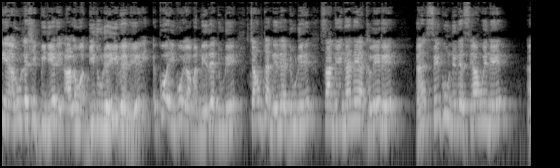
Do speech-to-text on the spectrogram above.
ခင်အခုလက်ရှိ PDF တွေအားလုံးကပြည်သူတွေကြီးပဲလေကိုယ့်အိမ်ကိုယ့်ရွာမှာနေတဲ့လူတွေကြောင်းတက်နေတဲ့လူတွေစာတင်ခန်းတွေကကလေးတွေဟမ်စေကုနေတဲ့ဆရာဝန်တွေအဲ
